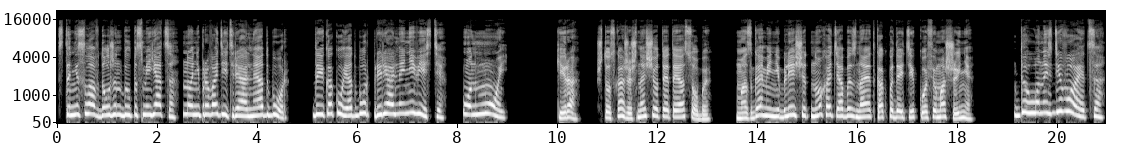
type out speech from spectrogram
Станислав должен был посмеяться, но не проводить реальный отбор. Да и какой отбор при реальной невесте? Он мой. «Кира, что скажешь насчет этой особы? Мозгами не блещет, но хотя бы знает, как подойти к кофемашине». «Да он издевается!»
